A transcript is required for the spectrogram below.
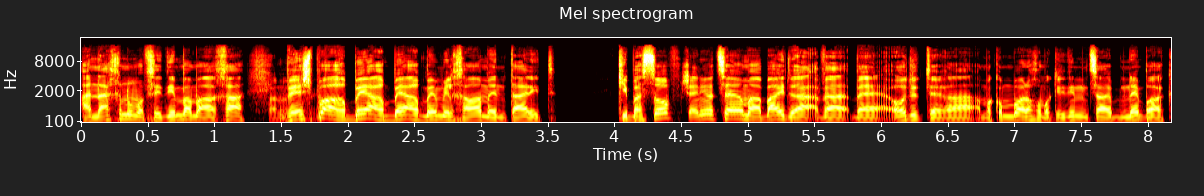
אנחנו מפסידים במערכה. נכון. ויש פה הרבה הרבה הרבה מלחמה מנטלית. כי בסוף, כשאני יוצא היום מהבית, ועוד יותר, המקום בו אנחנו מקליטים נמצא בבני ברק,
